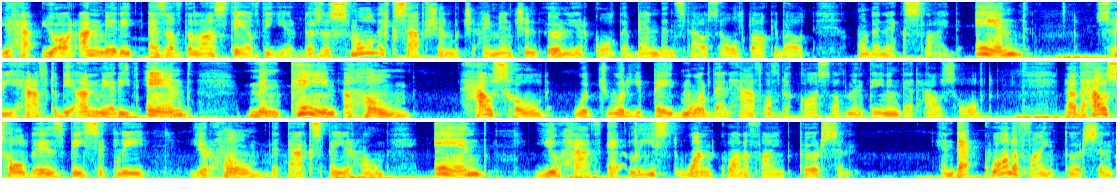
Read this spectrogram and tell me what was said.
you have you are unmarried as of the last day of the year. There's a small exception which I mentioned earlier called abandoned spouse. I will talk about on the next slide. And so you have to be unmarried and maintain a home household which where you paid more than half of the cost of maintaining that household. Now the household is basically your home, the taxpayer home, and you have at least one qualifying person. And that qualifying person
